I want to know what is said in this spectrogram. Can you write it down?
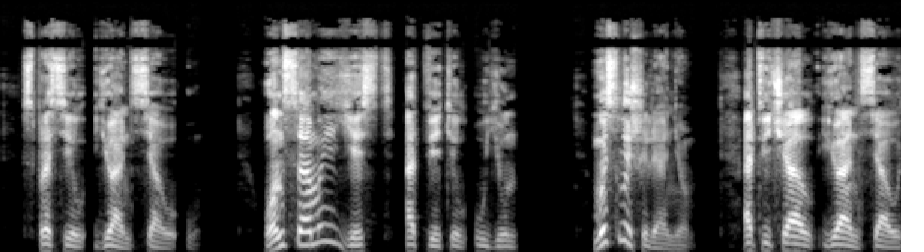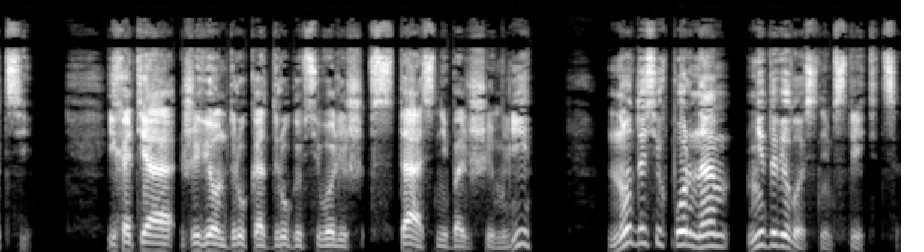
— спросил Юань Сяо У. — Он самый есть, — ответил Уюн. — Мы слышали о нем, — отвечал Юань Сяо Ци. И хотя живем друг от друга всего лишь в ста с небольшим ли, но до сих пор нам не довелось с ним встретиться.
